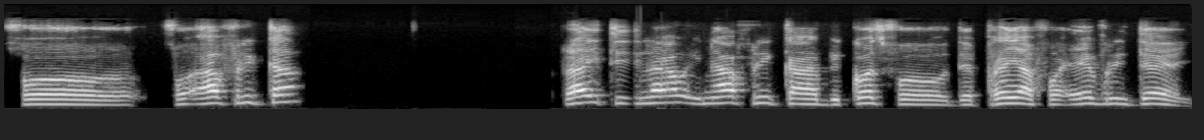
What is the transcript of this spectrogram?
for for Africa right now in Africa because for the prayer for every day.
